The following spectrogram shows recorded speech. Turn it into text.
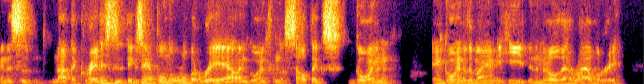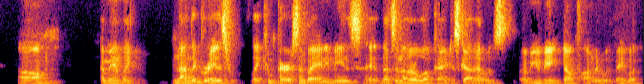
mean, this is not the greatest example in the world, but Ray Allen going from the Celtics, going and going to the Miami Heat in the middle of that rivalry. Um, I mean, like not the greatest like comparison by any means. That's another look I just got that was of you being dumbfounded with me, but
